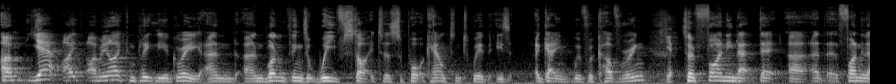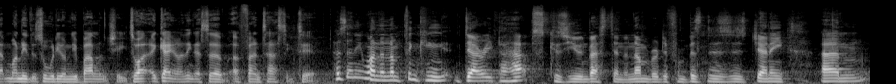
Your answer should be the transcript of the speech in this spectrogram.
Um, yeah, I, I mean, I completely agree. And, and one of the things that we've started to support accountants with is, again, with recovering. Yep. So finding that debt, uh, uh, finding that money that's already on your balance sheet. So I, again, I think that's a, a fantastic tip. Has anyone, and I'm thinking Deri perhaps, because you invest in a number of different businesses, Jenny, um,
